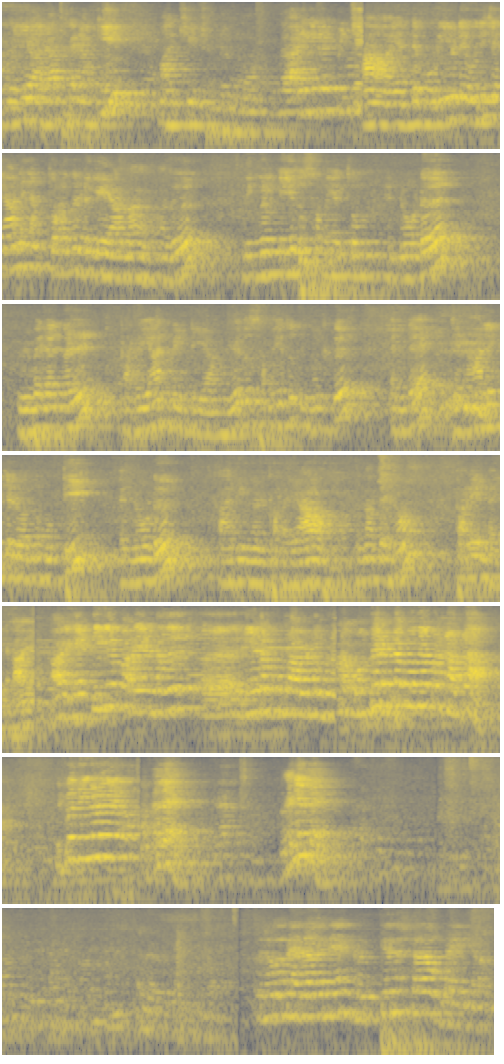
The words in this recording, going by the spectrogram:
വലിയ ആ എന്റെ മുറിയുടെ ഒരു ജനാല ഞാൻ തുറന്നിടുകയാണ്. അത് നിങ്ങൾക്ക് ഏതു സമയത്തും എന്നോട് വിവരങ്ങൾ പറയാൻ വേണ്ടിയാണ്. ഏത് സമയത്തും നിങ്ങൾക്ക് എന്റെ ജനാലയ്ക്കൽ വന്ന് മുട്ടി എന്നോട് കാര്യങ്ങൾ പറയാം എന്ന് അദ്ദേഹം പറയണ്ടായി ആ പറയേണ്ടത്. ഒന്ന് രണ്ട് മൂന്ന് പറഞ്ഞാട്ടാ ഇപ്പൊ നിങ്ങൾ അല്ലേ? അങ്ങനെയല്ലേ? ഒരു കൃത്യനിഷ്ഠത ഉണ്ടായിരിക്കണം.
